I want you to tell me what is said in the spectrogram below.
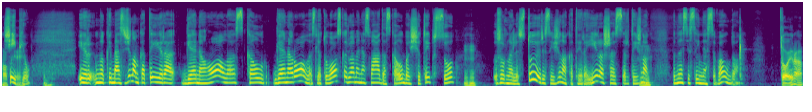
Okay. Šiaip jau. Mhm. Ir nu, kai mes žinom, kad tai yra generolas, kalb, generolas, Lietuvos kariuomenės vadas kalba šitaip su mhm. žurnalistu ir jisai žino, kad tai yra įrašas ir tai žino, mhm. vadinasi, jisai nesivaldo. To yra.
